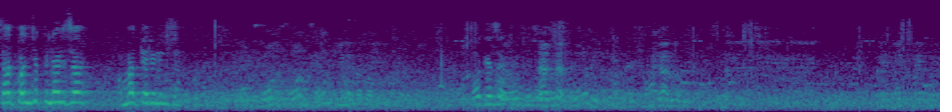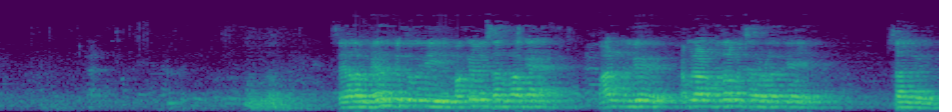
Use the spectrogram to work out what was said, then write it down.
சார் கொஞ்சம் பின்னாடி சார். அம்மா தெரியல சார். ஓகே சார். சேலம் மேற்கு தொகுதி மக்களவை சார்பாக மாண்புமிகு தமிழ்நாடு முதலமைச்சர் அவர்களுக்கு சார்பில்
